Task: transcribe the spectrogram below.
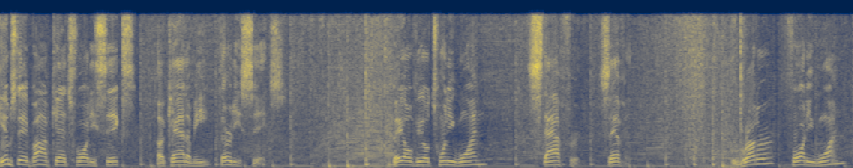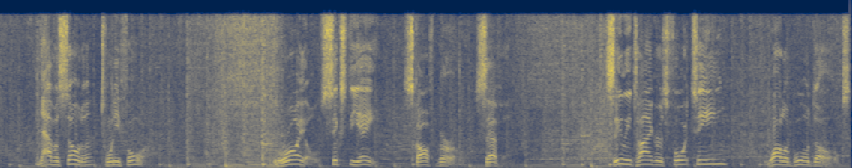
Hempstead Bobcats 46, Academy 36, Belleville 21, Stafford 7, Rudder 41, Navasota 24. Royal 68. Scarborough 7. Sealy Tigers 14. Waller Bulldogs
